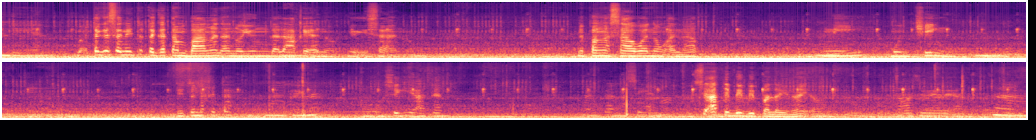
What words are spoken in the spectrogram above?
Hindi yan. Taga saan ito? Taga Tambangan ano yung lalaki ano, yung isa ano. Napangasawa nung anak ni Munching. Hmm. Dito na kita. Okay na. Oh, sige ate. Ano si ano? Si ate Bibi pala yun ay. Oh. Tsaka si Mary Ann. Hmm,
